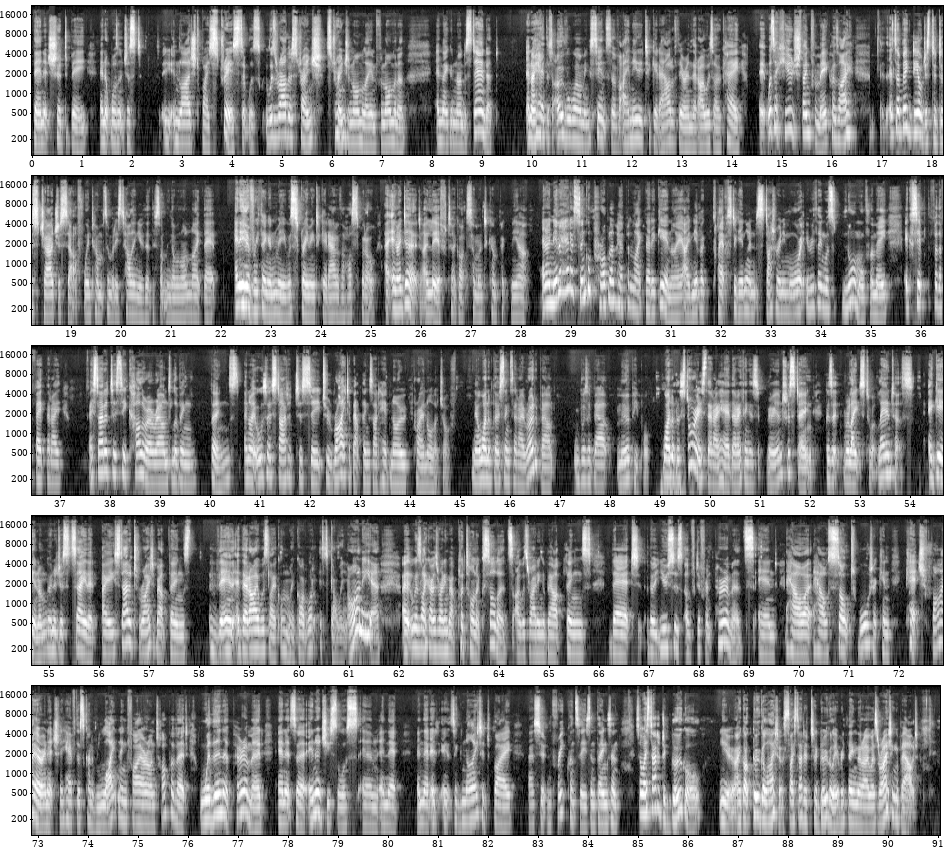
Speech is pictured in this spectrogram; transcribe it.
than it should be, and it wasn't just eh, enlarged by stress. It was it was rather strange, strange anomaly and phenomenon, and they couldn't understand it. And I had this overwhelming sense of I needed to get out of there and that I was okay. It was a huge thing for me because I, it's a big deal just to discharge yourself when somebody's telling you that there's something going on like that and everything in me was screaming to get out of the hospital. And I did. I left. I got someone to come pick me up. And I never had a single problem happen like that again. I, I never collapsed again. I didn't stutter anymore. Everything was normal for me, except for the fact that I, I started to see color around living things. And I also started to see, to write about things I'd had no prior knowledge of. Now, one of those things that I wrote about was about mer people. One of the stories that I had that I think is very interesting because it relates to Atlantis. Again, I'm going to just say that I started to write about things then that I was like, oh my God, what is going on here? It was like I was writing about platonic solids. I was writing about things that the uses of different pyramids and how how salt water can catch fire and actually have this kind of lightning fire on top of it within a pyramid and it's an energy source and and that and that it, it's ignited by uh, certain frequencies and things. And so I started to Google you know I got Googleitis. I started to Google everything that I was writing about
